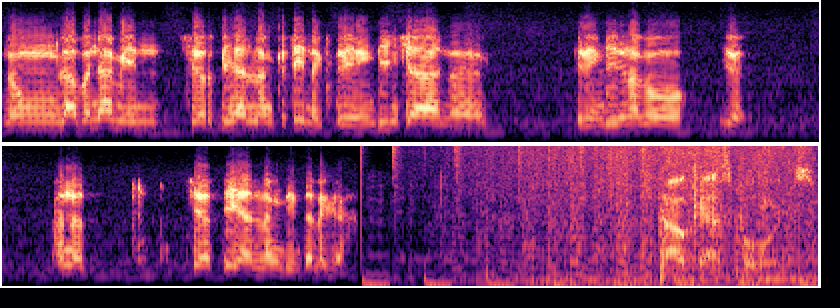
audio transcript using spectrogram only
nung laban namin, swertihan lang kasi nag-training din siya, nag-training din ako. Yun. Ano, swertihan lang din talaga. Powcast Sports.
